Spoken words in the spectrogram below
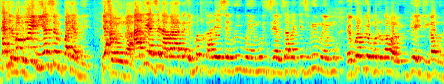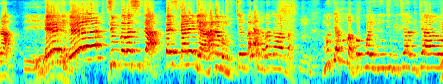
Kati bobwini yasse mu Kusonga. ate yaze n'abalaga emmotoka aleese lwimu emu zabajjezi lwimu emu egula buli omumotoka bibyaiti nga buna. Zivuga basita esikaledi ahanamu kyebala nga bagamba mujja vuma bobwini nti bitya bityawo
